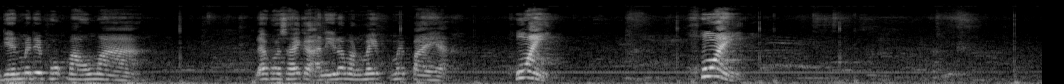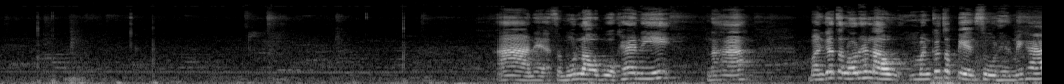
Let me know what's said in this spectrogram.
เดียนไม่ได้พกเมาส์มา แล้วพอใช้กับอันนี้แล้วมันไม่ไม่ไปอะ ห่วย ห่วย มมุติเราบวกแค่นี้นะคะ มันก็จะลดให้เรา มันก็จะเปลี่ยนสูตรเห็นไหมคะ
